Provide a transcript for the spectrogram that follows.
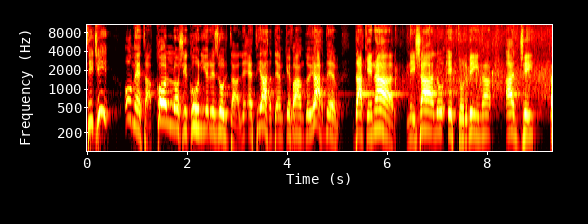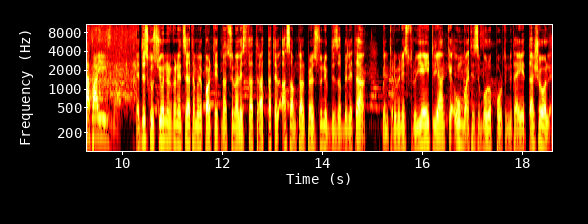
tiġi u meta kollox ikun jirriżulta li qed jaħdem kif għandu jaħdem, dakinhar nixagħlu t-turbina għall-ġid ta' pajjiżna. Id-diskussjoni organizzata mill-Partit Nazzjonalista trattat il-qasam tal-persuni b'diżabilità, bil-Prim Ministru jgħid li anke huma qed isibu l-opportunitajiet ta' xogħol.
